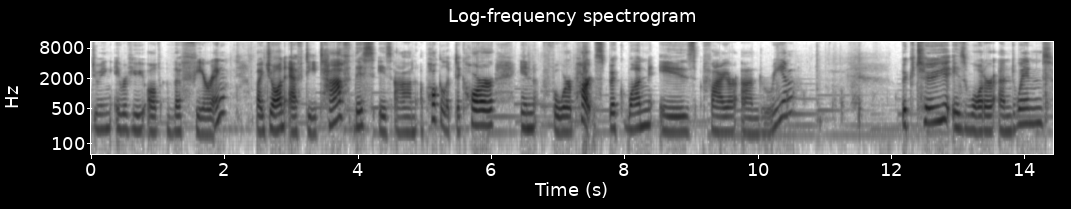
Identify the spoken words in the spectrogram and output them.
doing a review of The Fearing by John F.D. Taff. This is an apocalyptic horror in four parts. Book one is Fire and Rain. Book two is Water and Wind.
